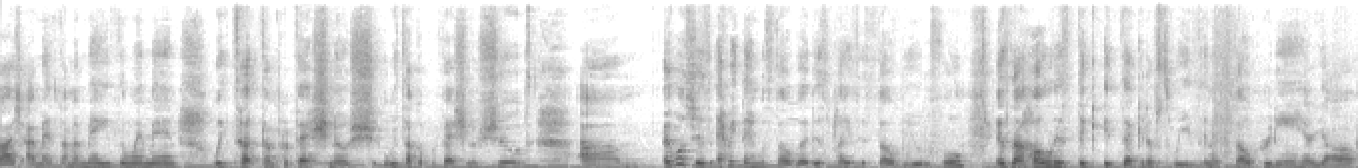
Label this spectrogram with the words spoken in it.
Gosh, I met some amazing women. We took some professional, we took a professional shoot. Um, it was just, everything was so good. This place is so beautiful. It's a holistic executive suite and it's so pretty in here, y'all.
